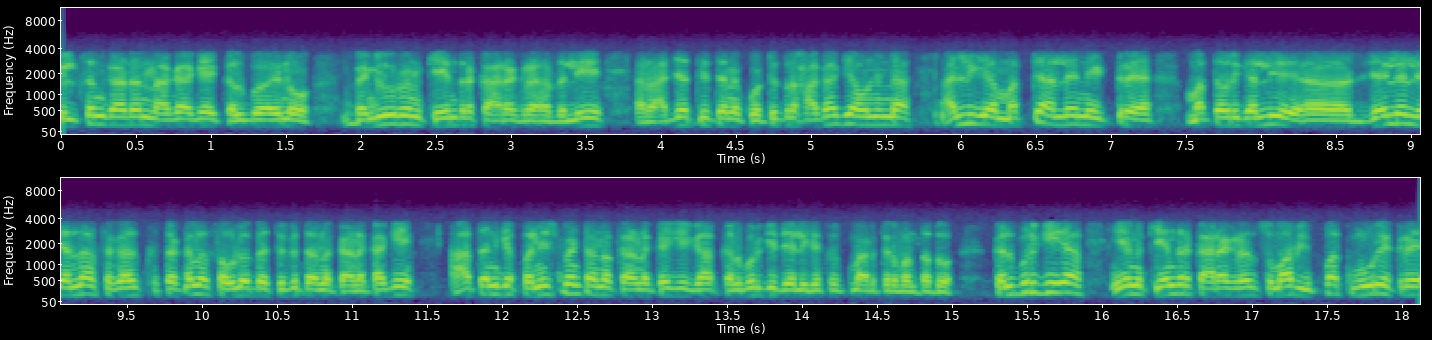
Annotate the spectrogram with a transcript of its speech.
ವಿಲ್ಸನ್ ಗಾರ್ಡನ್ ನಾಗಾಗೆ ಕಲ್ಬು, ಏನು ಬೆಂಗಳೂರಿನ ಕೇಂದ್ರ ಕಾರಾಗೃಹದಲ್ಲಿ ರಾಜ್ಯಾತಿಥ್ಯನ ಕೊಟ್ಟಿದ್ರು. ಹಾಗಾಗಿ ಅವನನ್ನ ಅಲ್ಲಿ ಮತ್ತೆ ಅಲ್ಲೇನೆ ಇಟ್ಟರೆ ಮತ್ತೆ ಅವರಿಗೆ ಅಲ್ಲಿ ಜೈಲಲ್ಲಿ ಎಲ್ಲ ಸಕ ಸಕಲ ಸೌಲಭ್ಯ ಸಿಗುತ್ತೆ ಅನ್ನೋ ಕಾರಣಕ್ಕಾಗಿ ಆತನಿಗೆ ಪನಿಷ್ಮೆಂಟ್ ಅನ್ನೋ ಕಾರಣಕ್ಕಾಗಿ ಈಗ ಕಲಬುರಗಿ ಜೈಲಿಗೆ ಶಿಫ್ಟ್ ಮಾಡ್ತಿರುವಂತದ್ದು. ಕಲಬುರಗಿಯ ಏನು ಕೇಂದ್ರ ಕಾರಾಗೃಹ ಸುಮಾರು ಇಪ್ಪತ್ತ್ ಮೂರು ಎಕರೆ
